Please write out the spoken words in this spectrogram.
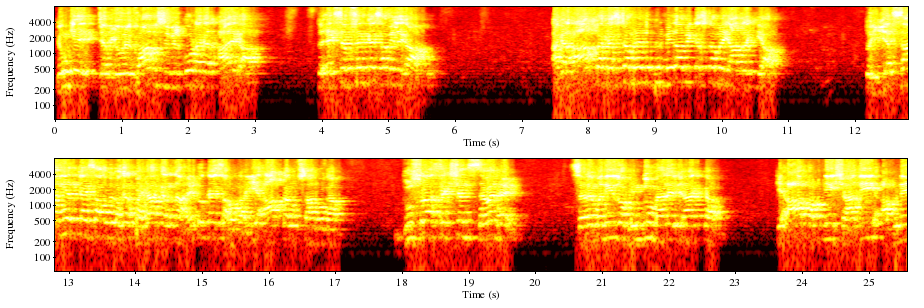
क्योंकि जब यूनिफॉर्म सिविल कोड अगर आएगा तो एक्सेप्शन कैसा मिलेगा आपको? अगर आपका कस्टम है तो फिर मेरा भी कस्टम है, याद रखिए आप। तो यकसानियत कैसा होगा? अगर पैदा करना है तो कैसा होगा? ये आपका नुकसान होगा। दूसरा सेक्शन सेवन है। Ceremonies of Hindu marriage act का कि आप अपनी शादी अपने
